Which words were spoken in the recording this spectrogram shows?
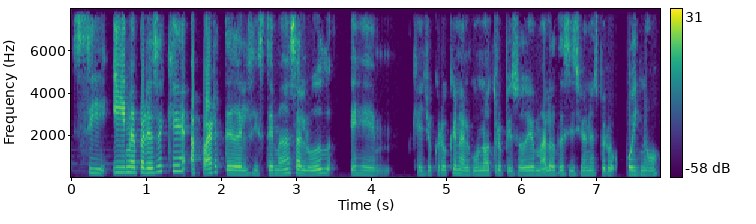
Sí, y me parece que aparte del sistema de salud, em, que yo creo que en algún otro episodio de malas decisiones, pero hoy no,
